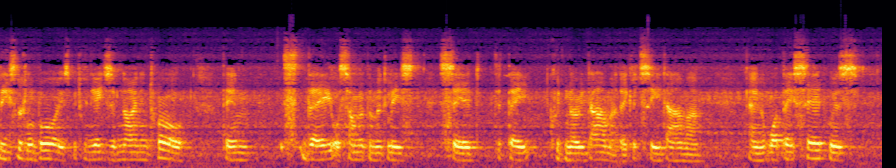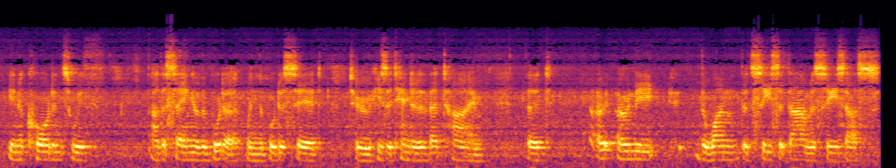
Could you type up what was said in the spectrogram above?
these little boys between the ages of 9 and 12, then they, or some of them at least, said that they could know Dharma, they could see Dharma. And what they said was in accordance with uh, the saying of the Buddha, when the Buddha said to his attendant at that time that only the one that sees the Dharma sees us,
